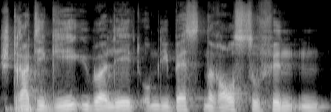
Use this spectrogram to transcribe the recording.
Strategie überlegt, um die Besten rauszufinden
